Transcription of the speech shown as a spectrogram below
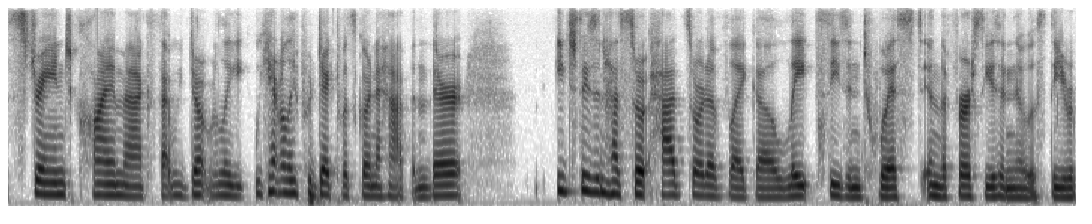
strange climax that we don't really we can't really predict what's going to happen. There each season has so, had sort of like a late season twist. In the first season, it was the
